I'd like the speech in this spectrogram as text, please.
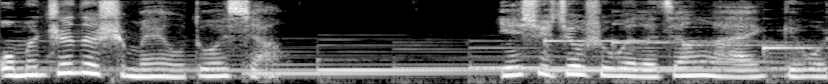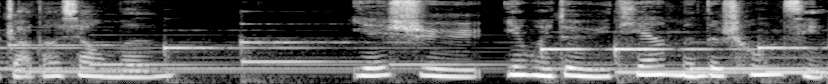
我们真的是没有多想，也许就是为了将来给我找到校门，也许因为对于天安门的憧憬。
